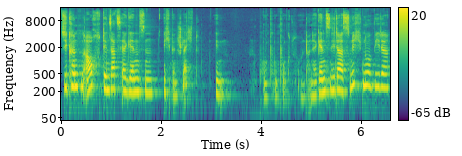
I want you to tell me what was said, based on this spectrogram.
Sie könnten auch den Satz ergänzen, ich bin schlecht in. Punkt, Punkt, Punkt. Und dann ergänzen Sie das nicht nur wieder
